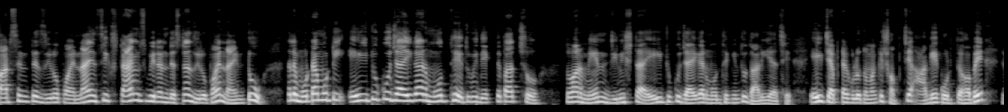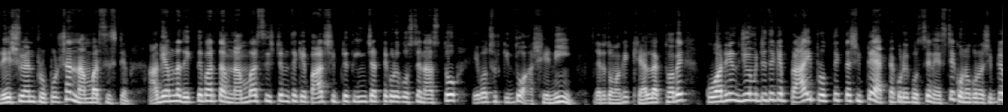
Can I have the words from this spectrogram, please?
percentage zero point nine six times speed and distance zero point nine two তাহলে মোটামুটি এইটুকু জায়গার মধ্যে তুমি দেখতে পাচ্ছ তোমার মেন জিনিসটা এইটুকু জায়গার মধ্যে কিন্তু দাঁড়িয়ে আছে। এই চ্যাপ্টারগুলো তোমাকে সবচেয়ে আগে করতে হবে ratio and proportion number system আগে আমরা দেখতে পারতাম নাম্বার সিস্টেম থেকে পার শিফটে তিন চারটে করে কোশ্চেন আসতো, এবছর কিন্তু আসেনি। এটা তোমাকে খেয়াল রাখতে হবে। কোয়ার্ডিনেট জিওমেট্রি থেকে প্রায় প্রত্যেকটা শিফটে একটা করে কোশ্চেন এসছে, কোনো কোনো শিফটে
